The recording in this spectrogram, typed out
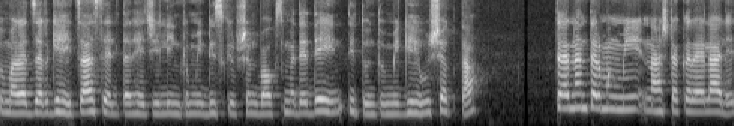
तुम्हाला जर घ्यायचं असेल तर ह्याची लिंक मी डिस्क्रिप्शन बॉक्समध्ये देईन. तिथून तुम्ही घेऊ शकता. त्यानंतर मग मी नाश्ता करायला आले.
